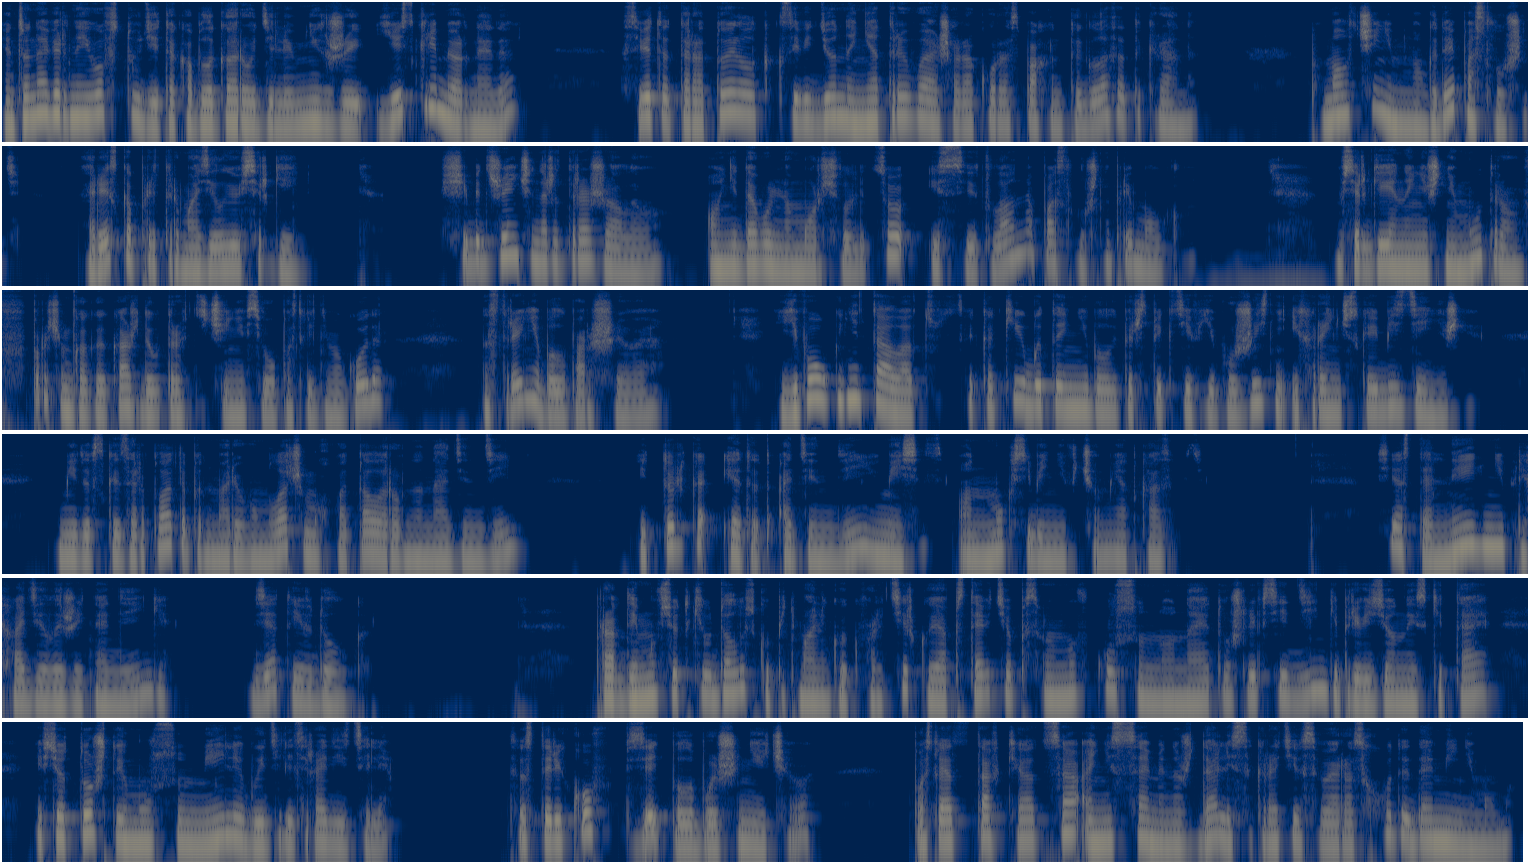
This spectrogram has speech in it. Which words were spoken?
Это, наверное, его в студии так облагородили, у них же есть гримерная, да?» Света тараторила, как заведенная, не отрывая широко распахнутый глаз от экрана. «Помолчи немного, дай послушать». Резко притормозил ее Сергей. Щебет женщины раздражал его. Он недовольно морщил лицо, и Светлана послушно примолкла. У Сергея нынешним утром, впрочем, как и каждое утро в течение всего последнего года, настроение было паршивое. Его угнетало отсутствие каких бы то ни было перспектив его жизни и хроническое безденежье. Мидовской зарплаты Пономареву-младшему хватало ровно на один день, и только этот один день в месяц он мог себе ни в чем не отказывать. Все остальные дни приходилось жить на деньги, взятые в долг. Правда, ему все-таки удалось купить маленькую квартирку и обставить ее по своему вкусу, но на это ушли все деньги, привезенные из Китая, и все то, что ему сумели выделить родители. Со стариков взять было больше нечего. После отставки отца они сами нуждались, сократив свои расходы до минимума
